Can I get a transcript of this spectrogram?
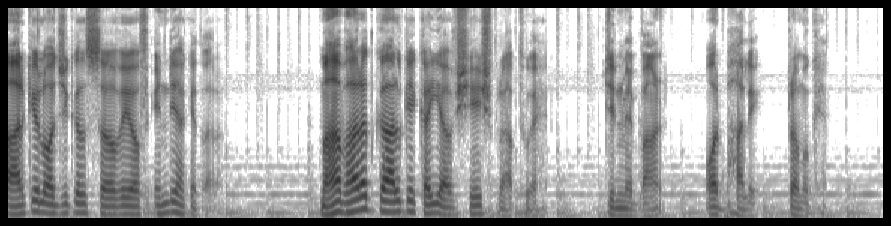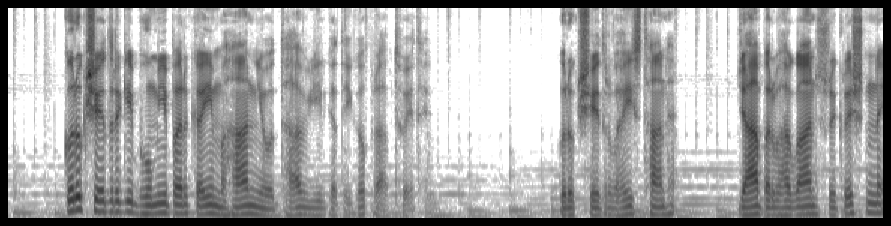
आर्कियोलॉजिकल सर्वे ऑफ़ इंडिया के द्वारा। महाभारत काल के कई अवशेष प्राप्त हुए हैं, जिनमें बाण और भाले प्रमुख हैं। कुरुक्षेत्र की भूमि पर कई महान योद्धा वीर गति को प्राप्त हुए थे। कुरुक्षेत्र वही स्थान है, जहाँ पर भगवान श्री कृष्ण ने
